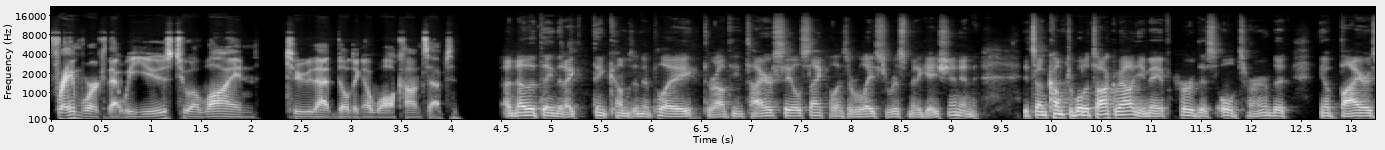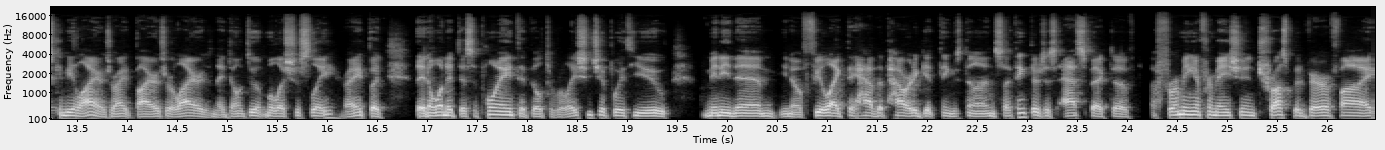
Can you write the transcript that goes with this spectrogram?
framework that we use to align to that building a wall concept. Another thing that I think comes into play throughout the entire sales cycle as it relates to risk mitigation and it's uncomfortable to talk about. You may have heard this old term that you know buyers can be liars, right? Buyers are liars, and they don't do it maliciously, right? But they don't want to disappoint. They built a relationship with you. Many of them, you know, feel like they have the power to get things done. So I think there's this aspect of affirming information, trust but verify.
